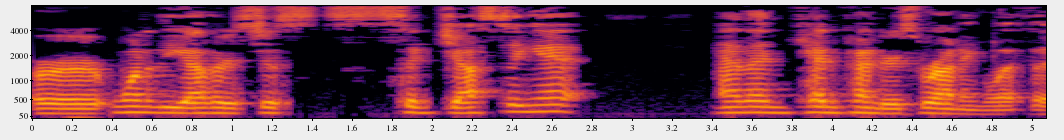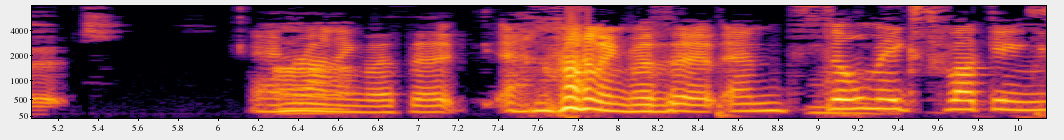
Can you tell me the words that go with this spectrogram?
or one of the others just suggesting it, and then Ken Penders running with it. and Uh, running with it, and running with it, and still Mhm. makes fucking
